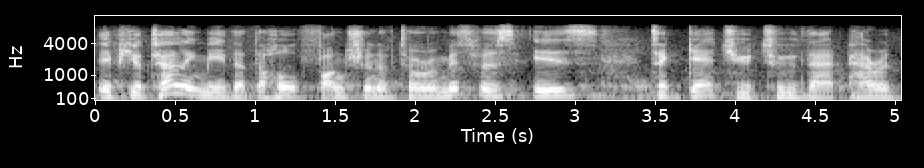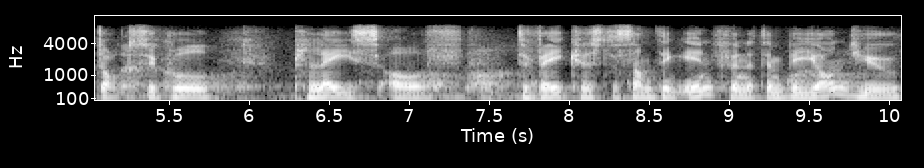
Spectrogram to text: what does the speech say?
if you're telling me that the whole function of Torah mitzvahs is to get you to that paradoxical place of devekas to something infinite and beyond you,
